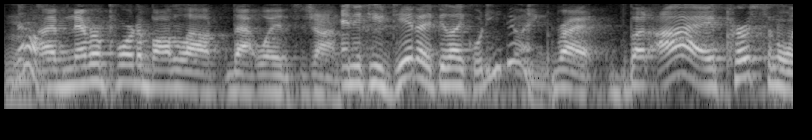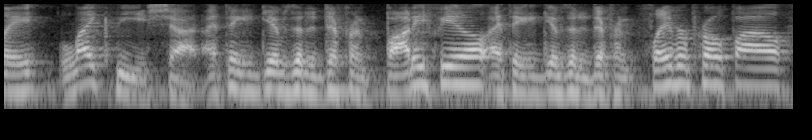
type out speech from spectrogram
No. I've never poured a bottle out that way to John. and if you did, I'd be like, "What are you doing?" Right. But I personally like the yeast shot. I think it gives it a different body feel. I think it gives it a different flavor profile.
